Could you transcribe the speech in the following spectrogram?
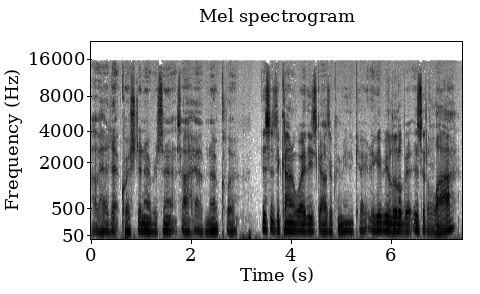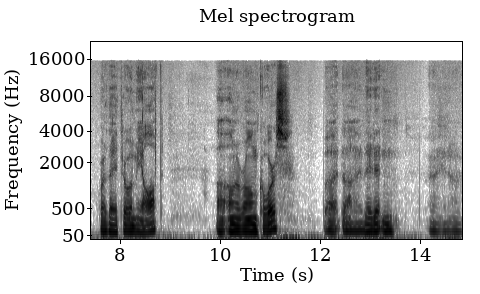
I've had that question ever since. I have no clue. This is the kind of way these guys will communicate. They give you a little bit. Is it a lie? Or are they throwing me off uh, on a wrong course? But uh, they didn't, uh, you know,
